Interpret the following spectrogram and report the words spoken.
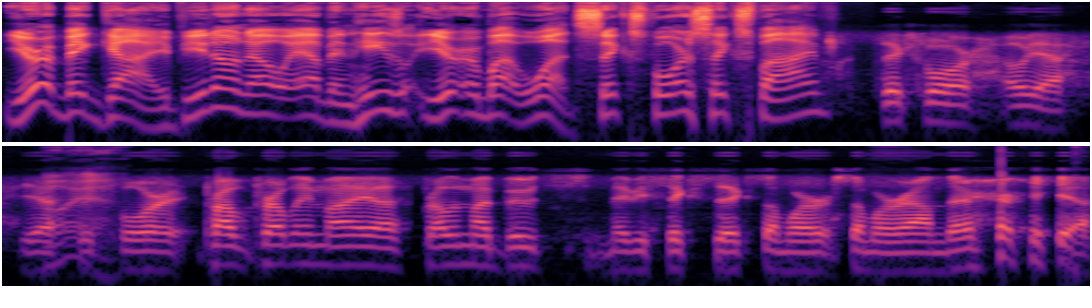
you're a big guy. If you don't know Evan, he's you're about what six four, six five. Six four. Oh yeah, yeah, oh, six yeah. four. Probably probably my uh, probably my boots maybe six six somewhere somewhere around there. yeah.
